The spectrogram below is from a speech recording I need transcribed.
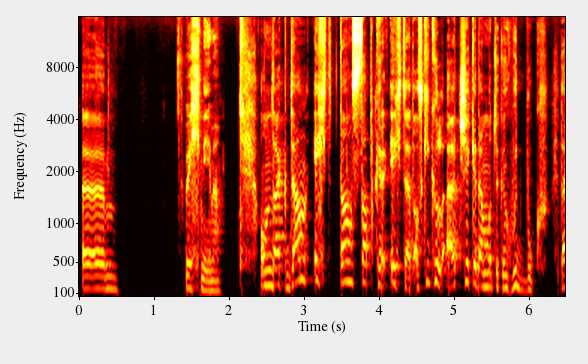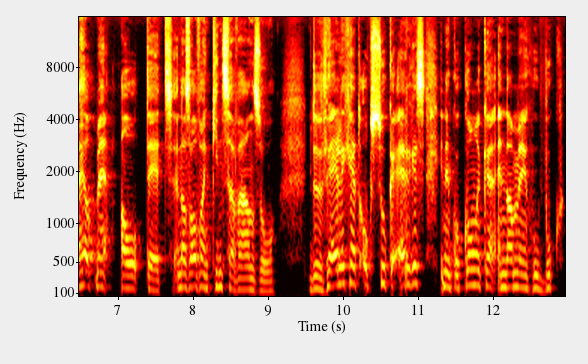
ehm, wegnemen omdat ik dan echt, dan stap ik er echt uit. Als ik wil uitchecken, dan moet ik een goed boek. Dat helpt mij altijd. En dat is al van kinds af aan zo. De veiligheid opzoeken ergens in een kokonnetje en dan met een goed boek.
